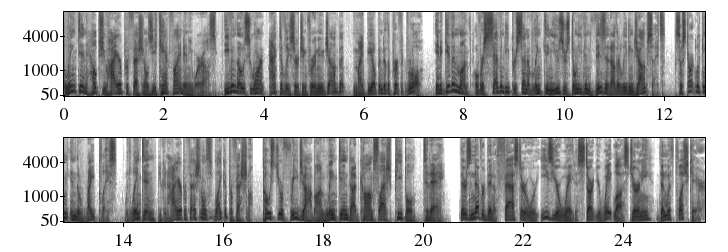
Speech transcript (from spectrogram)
LinkedIn helps you hire professionals you can't find anywhere else, even those who aren't actively searching for a new job but might be open to the perfect role. In a given month, over 70% of LinkedIn users don't even visit other leading job sites. So start looking in the right place. With LinkedIn, you can hire professionals like a professional. Post your free job on linkedin.com slash people today. There's never been a faster or easier way to start your weight loss journey than with PlushCare.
